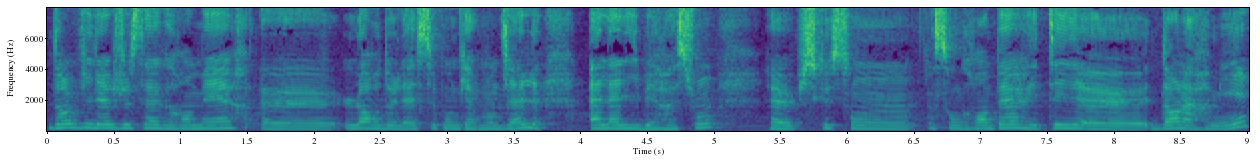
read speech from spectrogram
dans le village de sa grand-mère lors de la Seconde Guerre mondiale, à la Libération, puisque son, son grand-père était dans l'armée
